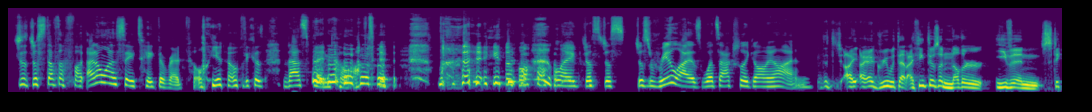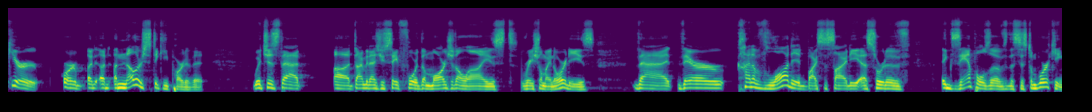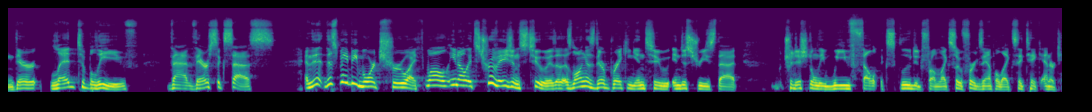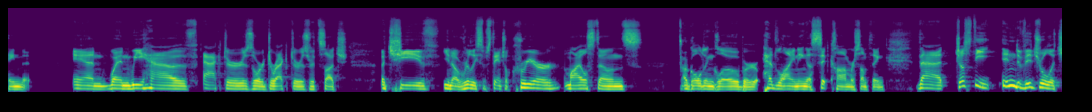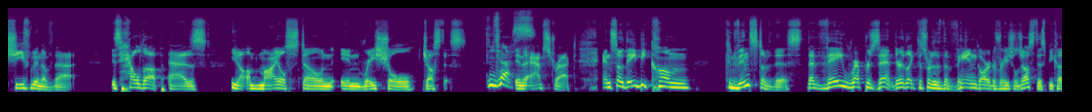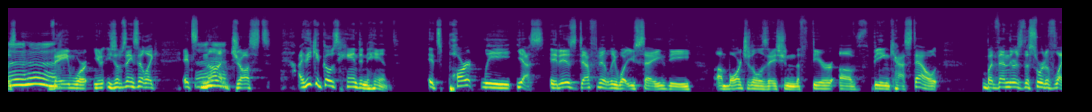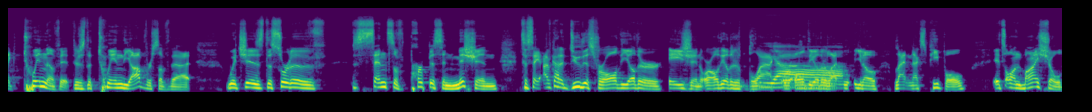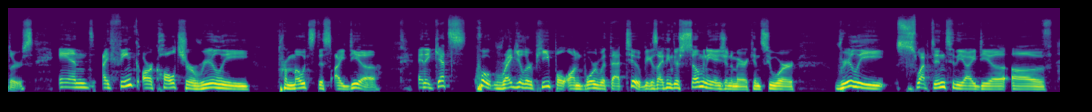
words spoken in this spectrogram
just just stuff the fuck. I don't want to say take the red pill, you know, because that's been co-opted. but, you know, like just just just realize what's actually going on. I, I agree with that. I think there's another even stickier or a, a- another sticky part of it, which is that uh, Diana, as you say, for the marginalized racial minorities, that they're kind of lauded by society as sort of examples of the system working. They're led to believe that their success. And th- this may be more true. I th- well, you know, it's true of Asians too. As, as long as they're breaking into industries that traditionally we've felt excluded from, like so, for example, like say take entertainment, and when we have actors or directors or such achieve, you know, really substantial career milestones, a Golden Globe or headlining a sitcom or something, that just the individual achievement of that is held up as, you know, a milestone in racial justice. Yes. in the abstract. And so they become convinced of this that they represent they're like the sort of the vanguard of racial justice because mm-hmm. they were you know, you know what I'm saying? So like it's not mm-hmm. just I think it goes hand in hand it's partly yes it is definitely what you say the uh, marginalization the fear of being cast out but then there's the sort of like twin of it there's the twin the obverse of that which is the sort of sense of purpose and mission to say I've got to do this for all the other Asian or all the other black or all the other Yeah. You know Latinx people. It's on my shoulders, and I think our culture really promotes this idea. And it gets, quote, regular people on board with that too, because I think there's so many Asian Americans who were really swept into the idea of,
